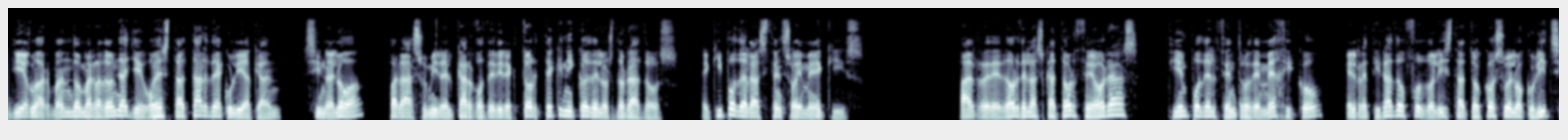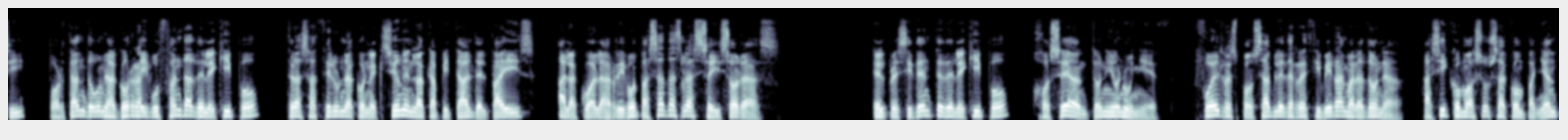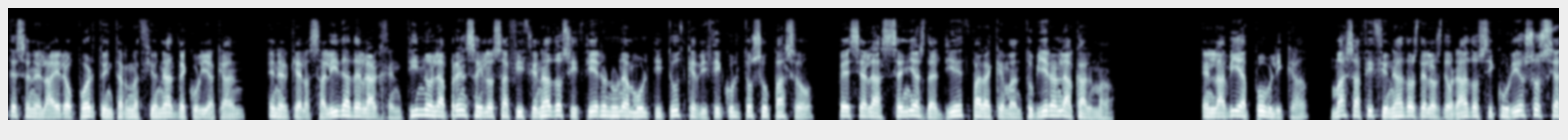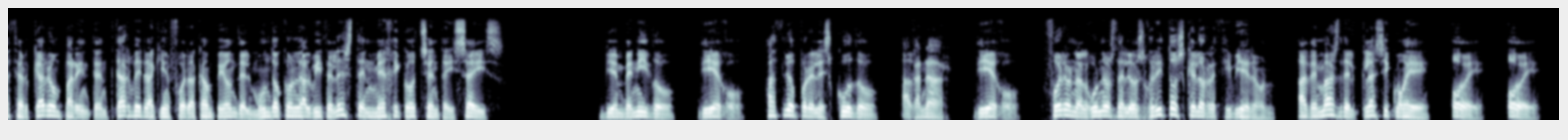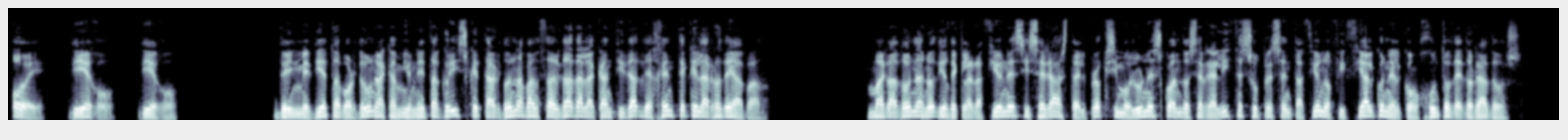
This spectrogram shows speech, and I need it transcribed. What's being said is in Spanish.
Diego Armando Maradona llegó esta tarde a Culiacán, Sinaloa, para asumir el cargo de director técnico de los Dorados, equipo del ascenso MX. Alrededor de las 14 horas, tiempo del centro de México, el retirado futbolista tocó suelo Culichi, portando una gorra y bufanda del equipo, tras hacer una conexión en la capital del país, a la cual arribó pasadas las seis horas. El presidente del equipo, José Antonio Núñez, fue el responsable de recibir a Maradona, así como a sus acompañantes en el Aeropuerto Internacional de Culiacán, en el que a la salida del argentino la prensa y los aficionados hicieron una multitud que dificultó su paso, pese a las señas del 10 para que mantuvieran la calma. En la vía pública, más aficionados de los Dorados y curiosos se acercaron para intentar ver a quien fuera campeón del mundo con la albiceleste en México 86. Bienvenido, Diego, hazlo por el escudo, a ganar, Diego, fueron algunos de los gritos que lo recibieron, además del clásico E, Oe, Oe, Oe, Diego, Diego. De inmediato abordó una camioneta gris que tardó en avanzar dada la cantidad de gente que la rodeaba. Maradona no dio declaraciones y será hasta el próximo lunes cuando se realice su presentación oficial con el conjunto de Dorados.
